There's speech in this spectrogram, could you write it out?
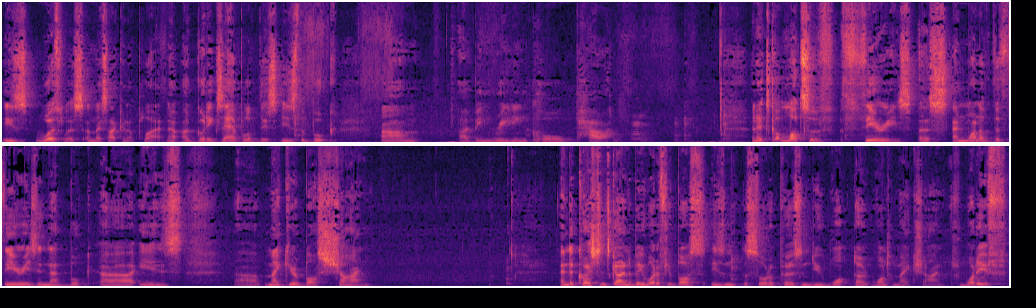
is worthless unless I can apply it. Now, a good example of this is the book um, I've been reading called Power and it's got lots of theories. Uh, and one of the theories in that book uh, is uh, make your boss shine. And the question's going to be what if your boss isn't the sort of person you want, don't want to make shine? What if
